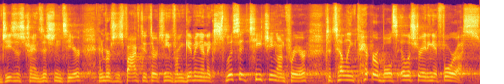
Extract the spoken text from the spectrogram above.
Jesus transitions here in verses 5 through 13 from giving an explicit teaching on prayer to telling parables illustrating it for us.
